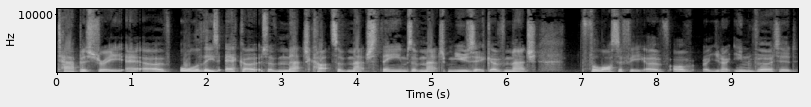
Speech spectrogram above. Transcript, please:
tapestry uh, of all of these echoes of match cuts, of match themes, of match music, of match philosophy, of of you know inverted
